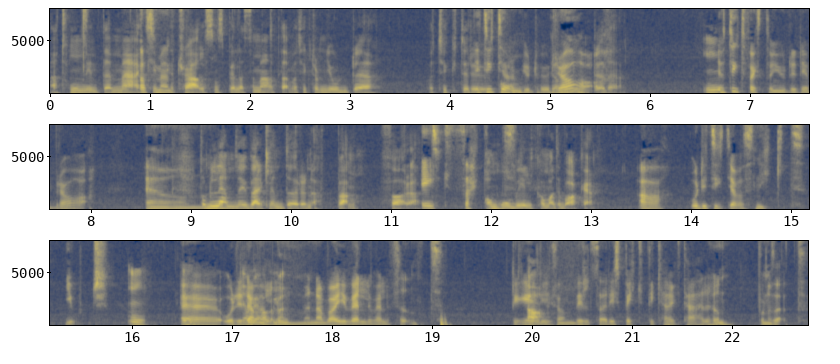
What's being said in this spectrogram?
att hon inte är med, Kim Samantha. Cattrall som spelar Samantha. Vad tyckte de gjorde? Vad tyckte du Det tyckte jag om de gjorde hur bra. de gjorde det? Jag tyckte faktiskt de gjorde det bra. Ehm, De lämnar ju verkligen dörren öppen för att Exakt. om hon vill komma tillbaka. Ja, och det tyckte jag var snyggt gjort. Mm. Eh, och det Ja, där jag med blommorna var ju väldigt, väldigt fint. Det är, Ja. liksom, det är lite så respekt i karaktären på något sätt.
